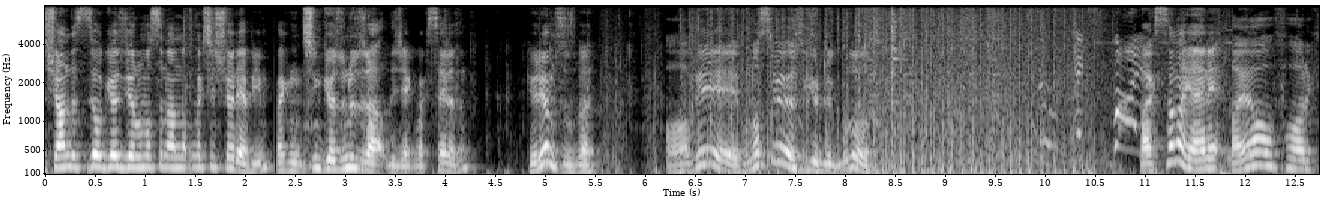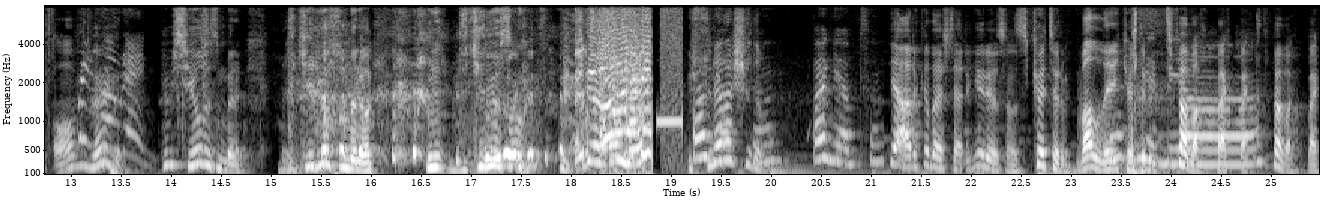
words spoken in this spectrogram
şu anda size o göz yorulmasını anlatmak için şöyle yapayım. Bakın şimdi gözünüz rahatlayacak bak seyredin. Görüyor musunuz bak? Abi bu nasıl bir özgürlük Bulut? Baksana yani bayağı fark. Abi böyle, böyle bir şey oluyorsun böyle. Dikeliyorsun böyle bak. Böyle dikeliyorsun. Üstüne raşladım. Bak yaptım. Ya arkadaşlar görüyorsunuz kötürüm. Vallahi kötürüm. Tipe bak bak bak tipe bak bak.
